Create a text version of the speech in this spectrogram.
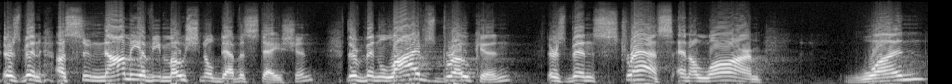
There's been a tsunami of emotional devastation. There have been lives broken. There's been stress and alarm. One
